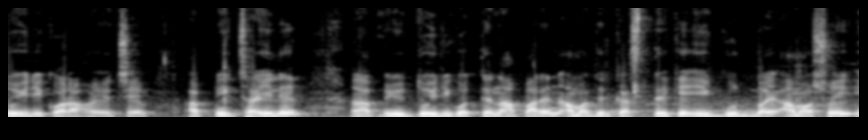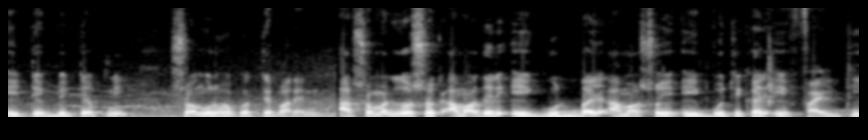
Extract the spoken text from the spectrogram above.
তৈরি করা হয়েছে। আপনি চাইলে, আপনি তৈরি করতে না পারেন, আমাদের কাছ থেকে এই গুড বাই আমাশয় এই ট্যাবলেটটি আপনি সংগ্রহ করতে পারেন। আর সমাজ দর্শক, আমাদের এই গুড বাই আমাশয় এই বটিকার এই ফাইলটি,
